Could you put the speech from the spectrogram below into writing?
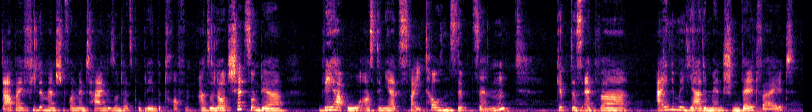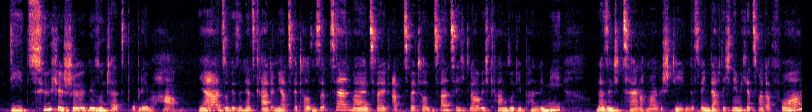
dabei viele Menschen von mentalen Gesundheitsproblemen betroffen. Also laut Schätzung der WHO aus dem Jahr 2017 gibt es etwa eine Milliarde Menschen weltweit, die psychische Gesundheitsprobleme haben. Ja, also wir sind jetzt gerade im Jahr 2017, weil ab 2020, glaube ich, kam so die Pandemie und da sind die Zahlen nochmal gestiegen. Deswegen dachte ich, nehme ich jetzt mal davor,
